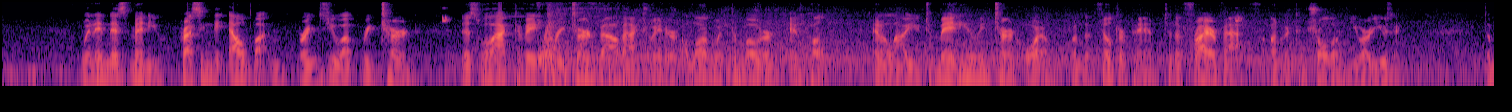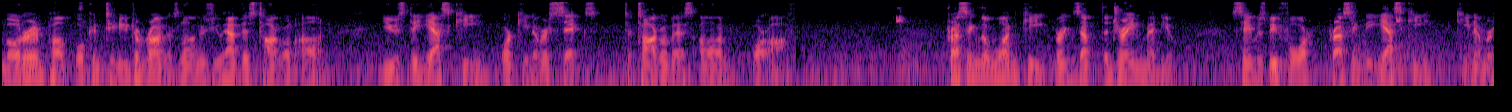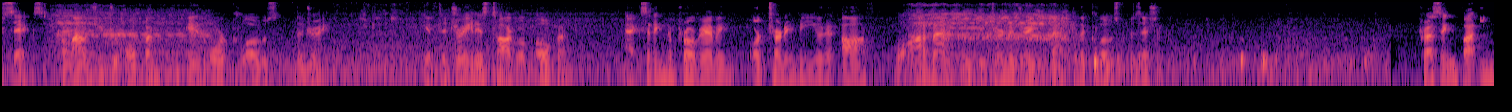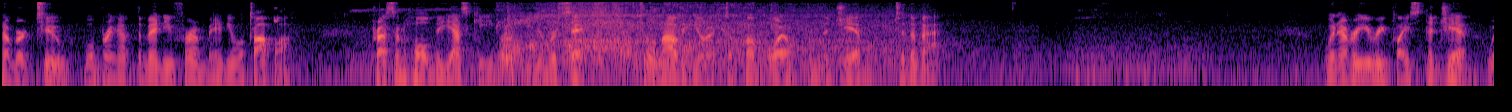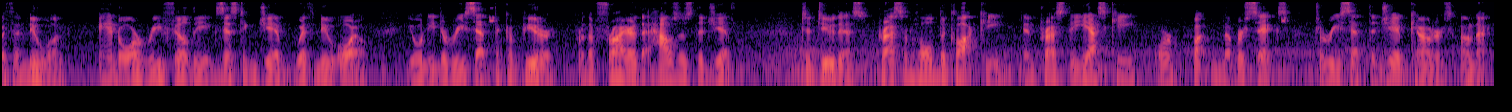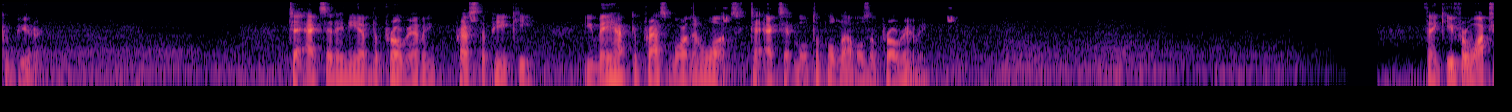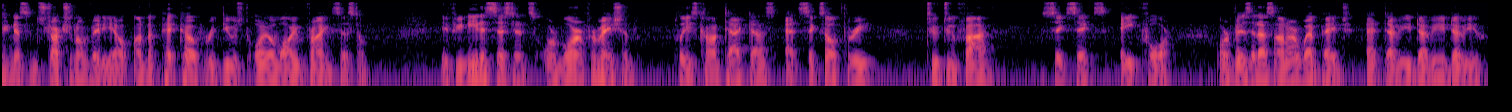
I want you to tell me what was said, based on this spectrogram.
When in this menu, pressing the L button brings you up return this will activate the return valve actuator along with the motor and pump and allow you to manually turn oil from the filter pan to the fryer vat on the controller you are using. The motor and pump will continue to run as long as you have this toggled on. Use the yes key or key number 6 to toggle this on or off. Pressing the 1 key brings up the drain menu. Same as before, pressing the yes key, key number 6, allows you to open and or close the drain. If the drain is toggled open, exiting the programming or turning the unit off will automatically return the drain back to the closed position. Pressing button number 2 will bring up the menu for a manual top off. Press and hold the yes key key number 6 to allow the unit to pump oil from the jib to the vat. Whenever you replace the jib with a new one and or refill the existing jib with new oil, you will need to reset the computer for the fryer that houses the jib. To do this, press and hold the clock key and press the yes key or button number 6 to reset the jib counters on that computer. To exit any of the programming, press the P key. You may have to press more than once to exit multiple levels of programming. Thank you for watching this instructional video on the Pitco Reduced Oil Volume Frying System. If you need assistance or more information, please contact us at 603 225 6684 or visit us on our webpage at www.pitco.com.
